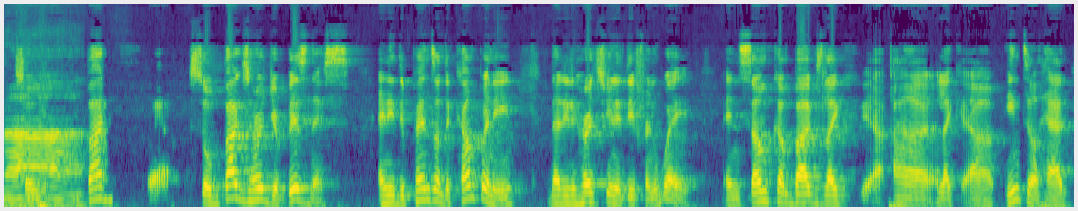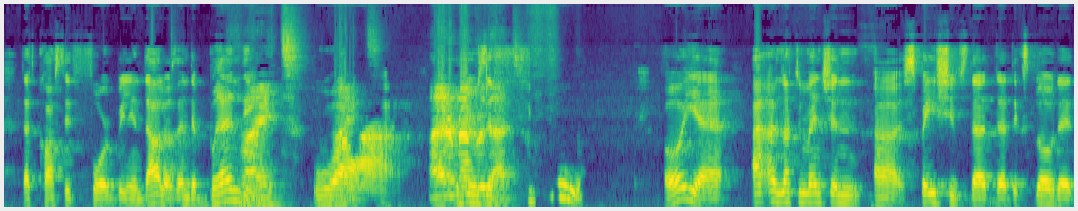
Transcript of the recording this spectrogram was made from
Ah. So bugs, so bugs hurt your business, and it depends on the company that it hurts you in a different way. And some bugs like uh, like uh, Intel had that costed four billion dollars, and the branding. Right. Wow. Right. I remember that. Oh yeah, uh, not to mention uh, spaceships that, that exploded.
